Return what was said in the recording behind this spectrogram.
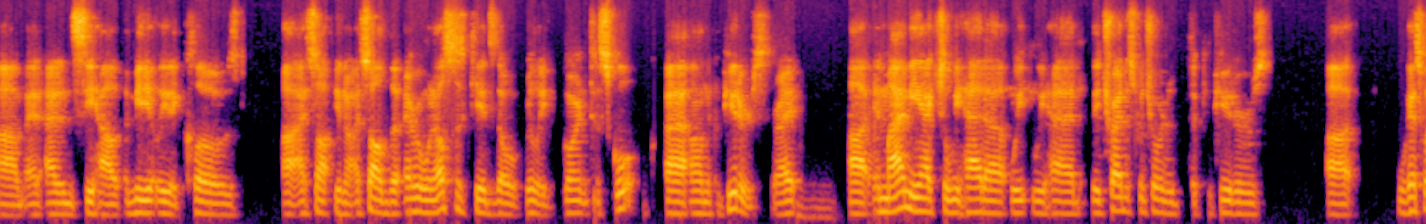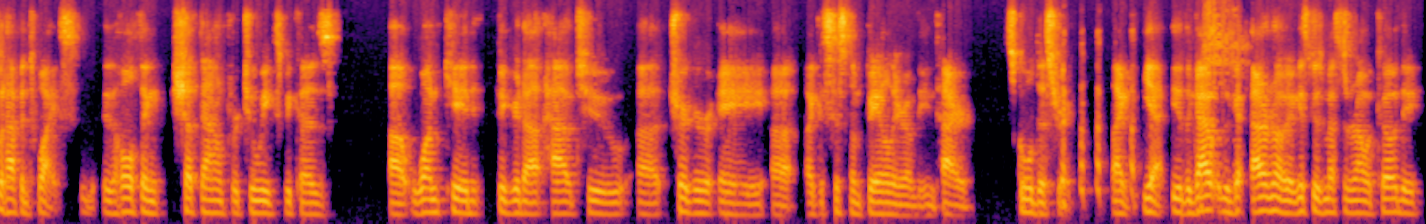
um, and I didn't see how immediately it closed. Uh, I saw, you know, I saw the everyone else's kids though really going to school uh, on the computers, right? Mm-hmm. Uh, in Miami, actually, we had a we we had they tried to switch over to the computers. Uh, well, guess what happened twice? The whole thing shut down for two weeks because uh, one kid figured out how to uh, trigger a uh, like a system failure of the entire school district. like, yeah, the guy, the guy, I don't know. I guess he was messing around with code. They,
